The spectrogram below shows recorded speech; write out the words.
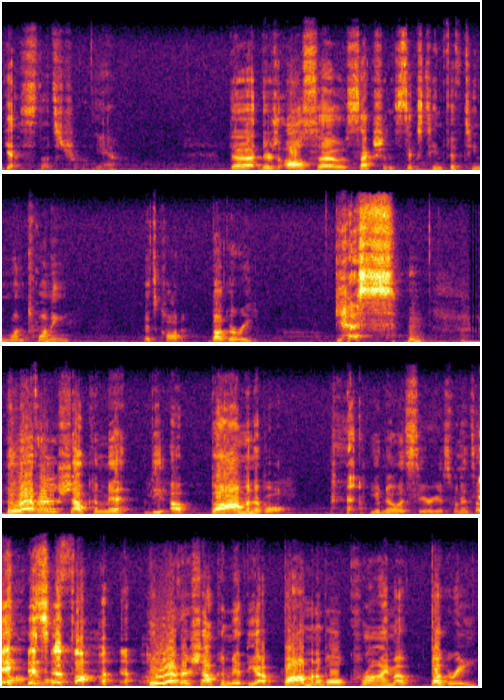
Yes, that's true. Yeah. The, there's also section 1615 120. It's called buggery. Yes. Whoever shall commit the abominable. You know it's serious when it's abominable. it's abominable. Whoever shall commit the abominable crime of buggery,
